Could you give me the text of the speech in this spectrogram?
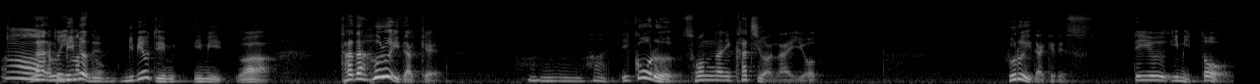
あな微妙で微妙っていう意味はただ古いだけ。うんはい。イコールそんなに価値はないよ古いだけですっていう意味と、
